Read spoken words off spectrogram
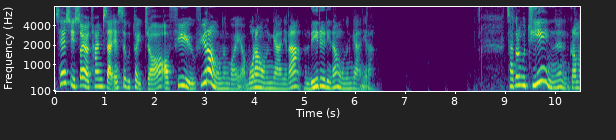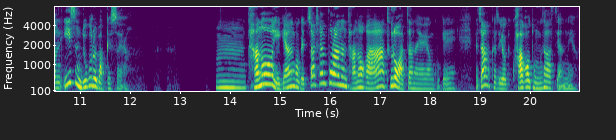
셀 수 있어요. times s 붙어 있죠. a few, few랑 오는 거예요. 뭐랑 오는 게 아니라 little이랑 오는 게 아니라. 자, 그리고 뒤에 있는 그러면 it은 누구를 받겠어요? 음, 단어 얘기하는 거겠죠? 샴푸라는 단어가 들어왔잖아요, 영국에. 그죠? 그래서 여기 과거 동사가 쓰였네요.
